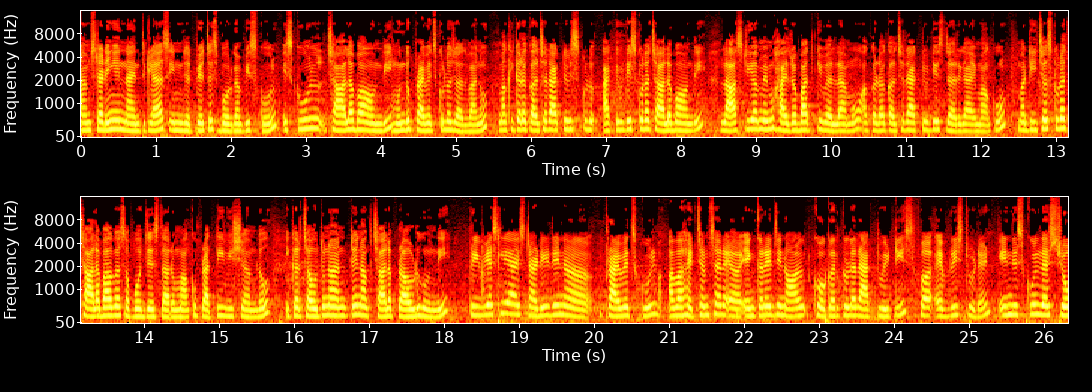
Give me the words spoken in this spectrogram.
I'm studying in ninth class in ZPHS Borgampi school ఈ స్కూల్ చాలా బాగుంది. ముందు ప్రైవేట్ స్కూల్లో చదివాను. మాకు ఇక్కడ కల్చర్ యాక్టివిటీస్ కూడా యాక్టివిటీస్ కూడా చాలా బాగుంది. లాస్ట్ ఇయర్ మేము హైదరాబాద్కి వెళ్ళాము. అక్కడ కల్చర్ యాక్టివిటీస్ జరిగాయి మాకు. మా టీచర్స్ కూడా చాలా బాగా సపోర్ట్ చేస్తారు మాకు ప్రతి విషయంలో. ఇక్కడ చదువుతున్నా అంటే నాకు చాలా ప్రౌడ్గా ఉంది. Previously I studied in private school our HM sir encourage in all co curricular activities for every student in the school the show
